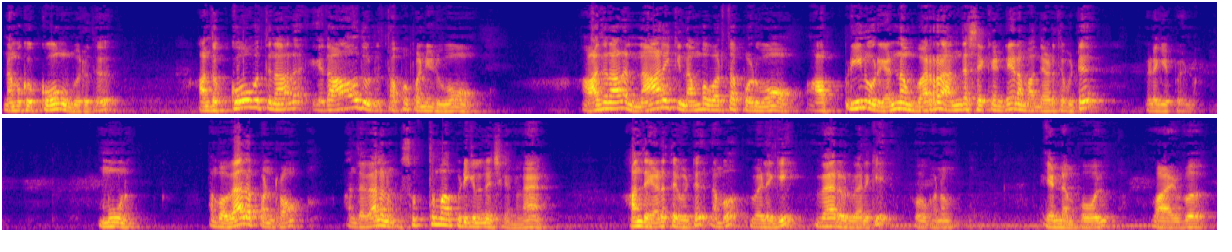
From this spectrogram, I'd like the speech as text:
நமக்கு கோபம் வருது. அந்த கோபத்தினால ஏதாவது ஒரு தப்பு பண்ணிடுவோம். அதனால நாளைக்கு நம்ம வருத்தப்படுவோம் அப்படின்னு ஒரு எண்ணம் வர்ற அந்த செகண்டே நம்ம அந்த இடத்த விட்டு விலகி போயிடணும். மூணு நம்ம வேலை பண்ணுறோம் அந்த வேலை நமக்கு சுத்தமாக பிடிக்கலன்னு வச்சுக்கோங்களேன் அந்த இடத்த விட்டு நம்ம விலகி வேற ஒரு வேலைக்கு போகணும். எண்ணம் போல் வாழ்வு.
